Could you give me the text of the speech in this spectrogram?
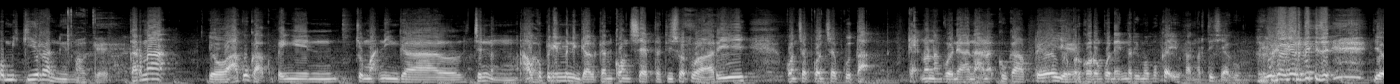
pemikiran gitu. Oke. Karena yo aku gak kepengin cuma ninggal jeneng, aku Oke. kepengin meninggalkan konsep. Tadi suatu hari konsep-konsepku tak kayak non anggone anak-anakku kabeh ya perkara kok nek nerima pokok ya gak ngerti sih aku. gak ngerti sih. Ya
